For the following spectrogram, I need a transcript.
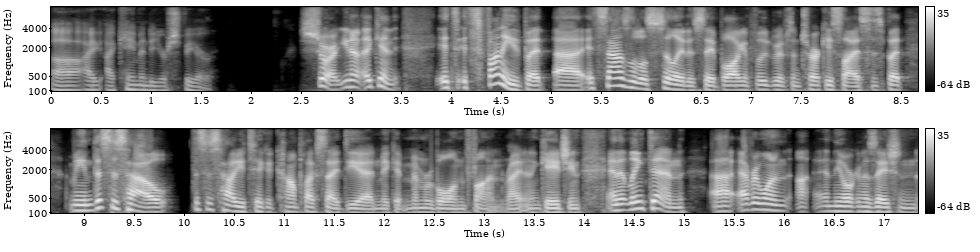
uh, I, I came into your sphere. Sure. You know, again, it's it's funny, but uh, it sounds a little silly to say blogging food groups and turkey slices. But I mean, this is how this is how you take a complex idea and make it memorable and fun, right, and engaging. And at LinkedIn, uh, everyone uh, in the organization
